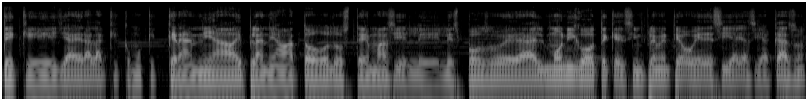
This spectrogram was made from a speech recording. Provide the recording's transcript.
de que ella era la que como que craneaba y planeaba todos los temas y el, el esposo era el monigote que simplemente obedecía y hacía caso.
